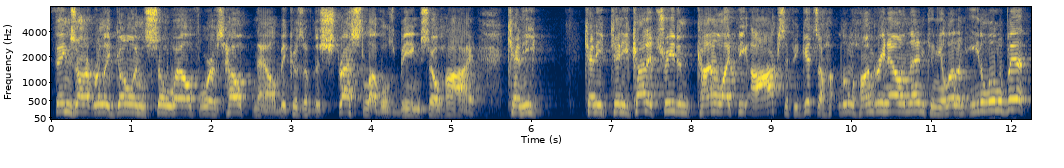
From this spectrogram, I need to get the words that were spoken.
Things aren't really going so well for his health now because of the stress levels being so high. Can he can he can you kind of treat him kind of like the ox if he gets a little hungry now and then can you let him eat a little bit?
